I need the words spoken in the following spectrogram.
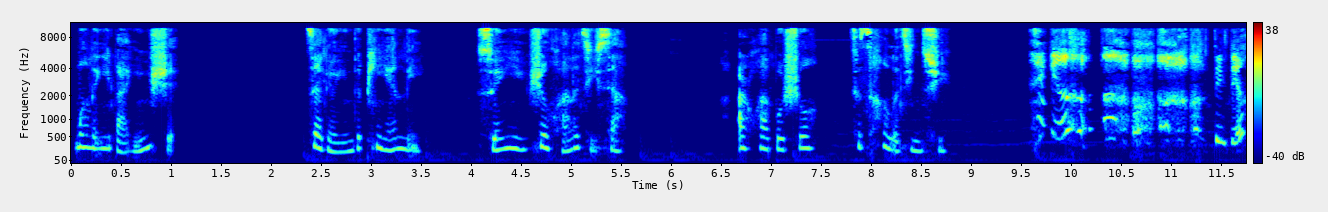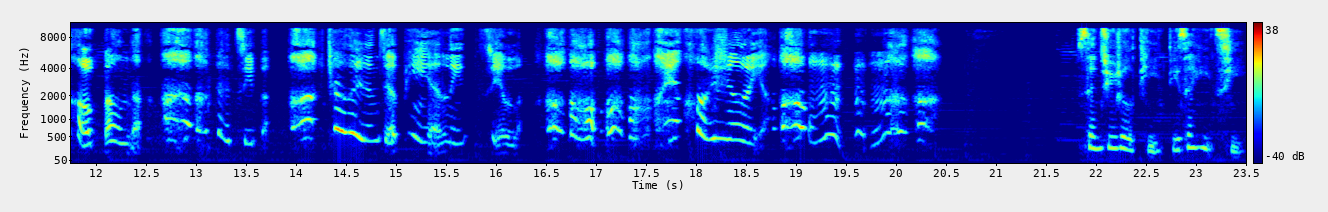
摸了一把银水，在柳莹的屁眼里随意润滑了几下，二话不说就凑了进去。爹爹好棒啊！大鸡巴插在人家屁眼里去了，好热呀！三具肉体叠在一起，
